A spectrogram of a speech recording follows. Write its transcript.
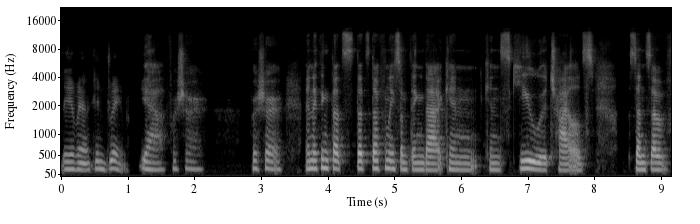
the American dream. Yeah, for sure. For sure. And I think that's that's definitely something that can can skew the child's sense of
